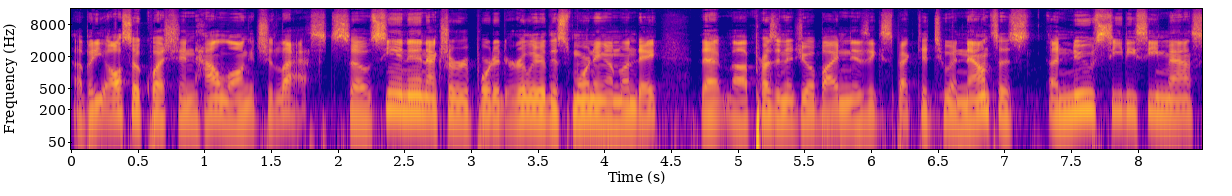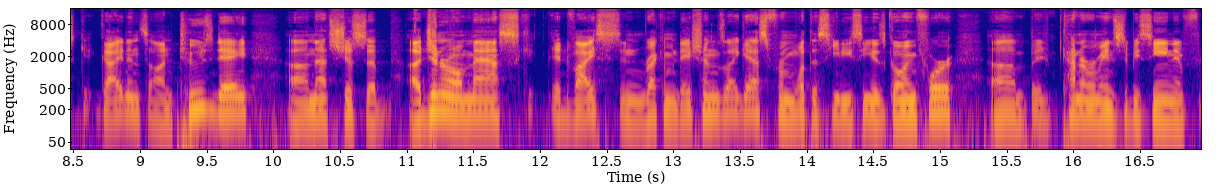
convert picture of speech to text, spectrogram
uh, but he also questioned how long it should last. So CNN actually reported earlier this morning on Monday that uh, President Joe Biden is expected to announce a, a new CDC mask guidance on Tuesday. Uh, and that's just a, a, general mask advice and recommendations, I guess, from what the CDC is going for. Um, but it kind of remains to be seen if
